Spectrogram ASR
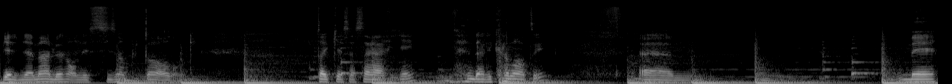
Bien évidemment, là, on est six ans plus tard, donc peut-être que ça sert à rien d'aller commenter. Euh, mais.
